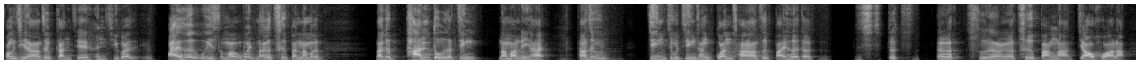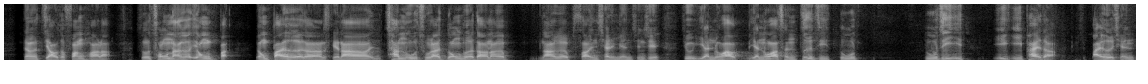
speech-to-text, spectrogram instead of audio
方七良就感觉很奇怪，白鹤为什么会那个翅膀那么？那个弹抖的劲那么厉害，他就经就经常观察那只白鹤的的那个是那个翅膀啦、脚法啦、那个脚的方法啦，所以从那个用白用白鹤的给它参悟出来，融合到那个那个少林拳里面进去，就演化演化成自己独独具一一一派的白鹤拳，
